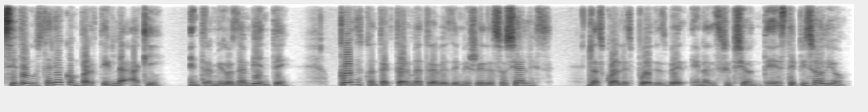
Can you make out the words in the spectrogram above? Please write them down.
si te gustaría compartirla aquí, entre amigos de ambiente, puedes contactarme a través de mis redes sociales, las cuales puedes ver en la descripción de este episodio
